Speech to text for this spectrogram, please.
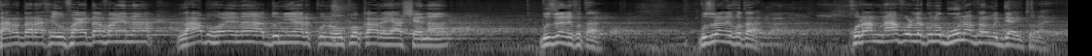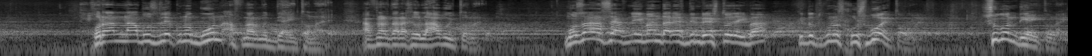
তার দ্বারা কেউ ফায়দা পায় না, লাভ হয় না, দুনিয়ার কোনো উপকারে আসে না। বুঝলেন কথা? বুঝলেন কথা? কোরআন না পড়লে কোনো গুণ আপনার মধ্যে আইতো নাই। কোরআন না বুঝলে কোনো গুণ আপনার মধ্যে আইতো নাই। আপনার দ্বারা কেউ লাভ হইতো না মজা আছে, আপনি ইমানদার, একদিন ব্যস্ত যাইবা, কিন্তু কোনো খুশবু আইতো নাই। সুগন্ধি আইতো নাই।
